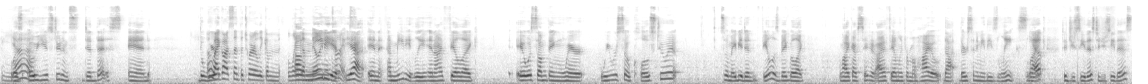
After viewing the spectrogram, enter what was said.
Was Yeah. OU students did this, and the oh weird I got sent the Twitter link a, link a million times Yeah, and immediately, and I feel like it was something where we were so close to it, so maybe it didn't feel as big, but like, like I've stated, I have family from Ohio that they're sending me these links. Like, Yep. did you see this? Did you see this?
